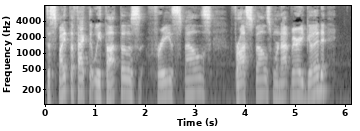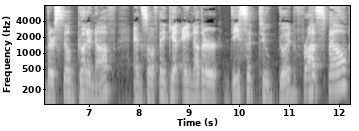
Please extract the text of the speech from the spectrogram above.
despite the fact that we thought those freeze spells frost spells were not very good, they're still good enough. And so if they get another decent to good frost spell,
